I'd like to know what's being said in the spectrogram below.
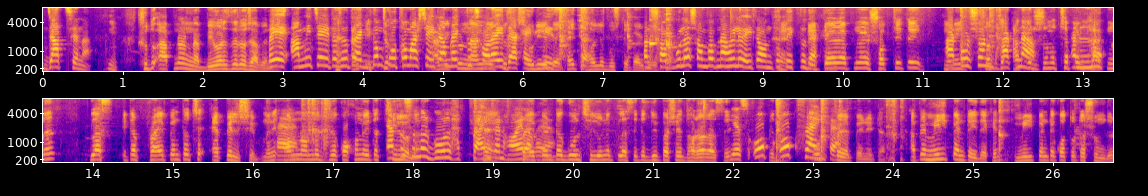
যাচ্ছে না। শুধু আপনার না ভিউয়ার্সদেরও যাবে না। আমি চাই এটা যেহেতু একদম প্রথম আসছে এটা আমরা একটু ছড়াই দেখাই প্লিজ দেখাই তাহলে বুঝতে পারবে কারণ সবগুলা সম্ভব না হলেও এটা অন্তত হ্যাঁ, একটু দেখাই। এটার আপনার সবচেয়ে আকর্ষণ ঢাকনা আকর্ষণ হচ্ছে আপনার। ঢাকনা প্লাস এটা ফ্রাই প্যানটা হচ্ছে অ্যাপেল শেপ মানে হ্যাঁ। অন্য অন্য যে কখনো এটা ছিল না। সুন্দর গোল ফ্রাইং প্যান হয় না ফ্রাই প্যানটা গোল ছিল না প্লাস এটা দুই পাশে ধরার আছে। Yes wok wok frying pan fry pan এটা। আপনি মিল্ক প্যানটাই দেখেন প্যানটা কতটা সুন্দর।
